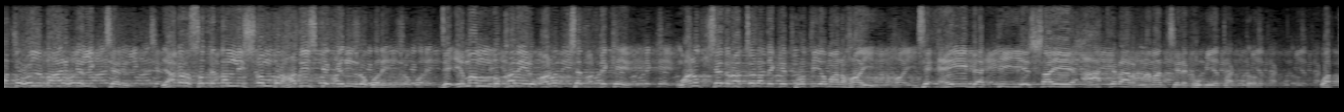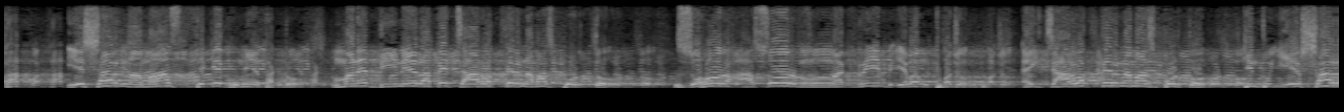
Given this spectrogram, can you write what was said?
ফাতহুল বারিতে লিখছেন 1143 নম্বর হাদিসকে কেন্দ্র করে যে ইমাম বুখারীর অনুচ্ছেদ দেখে, অনুচ্ছেদ রচনা দেখে প্রতীয়মান হয় যে এই ব্যক্তি এশায়ে আখেরার নামাজ ছেড়ে ঘুমিয়ে থাকতো। অর্থাৎ এশার নামাজ থেকে ঘুমিয়ে থাকতো। মানে দিনে রাতে চার অক্তের নামাজ পড়তো। জোহর, আসর, মাগরিব এবং ফজর। এই চার ওয়াক্তের নামাজ পড়তো। কিন্তু এশার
